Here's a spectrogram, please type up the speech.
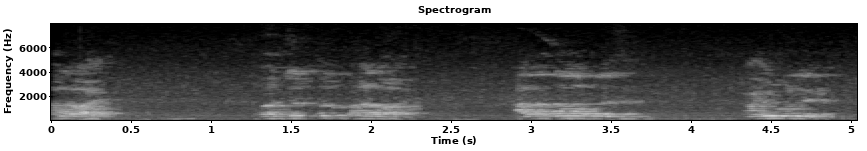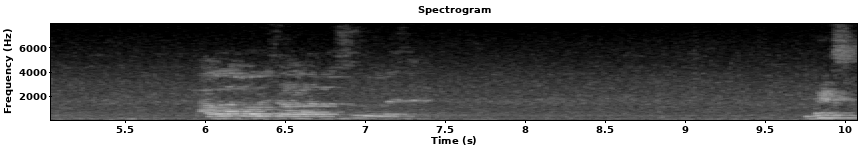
ভালো হয়। ধৈর্য ধরুন ভালো হয়। আল্লাহ তাআলা বলেছেন আমি বলি না। আল্লাহ বলেছেন আল্লাহ রসুল বলেছেন। নেক্সট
